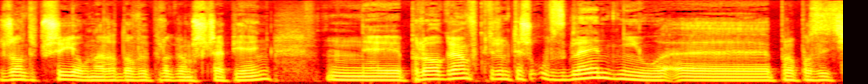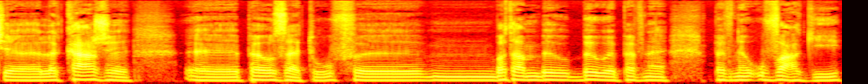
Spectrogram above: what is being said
rząd przyjął Narodowy Program Szczepień. Mm, program, w którym też uwzględnił propozycje lekarzy POZ-ów, mm, bo tam by, były pewne, pewne uwagi.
